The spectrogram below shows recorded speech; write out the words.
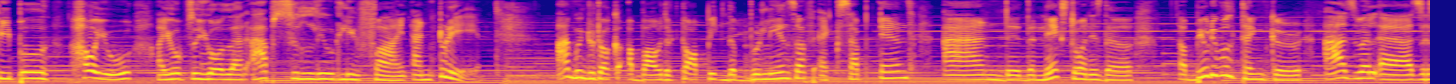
people, how are you? I hope so. You all are absolutely fine. And today, I'm going to talk about the topic the brilliance of acceptance, and the next one is the a beautiful thinker as well as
